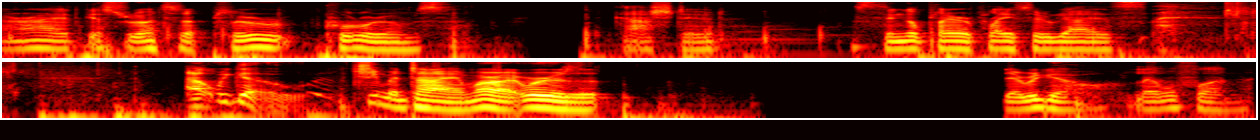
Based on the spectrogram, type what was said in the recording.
Alright, guess we're going to the pool rooms. Gosh, dude. Single player playthrough, guys. Out we go. Achievement time. Alright, where is it? There we go. Level fun.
